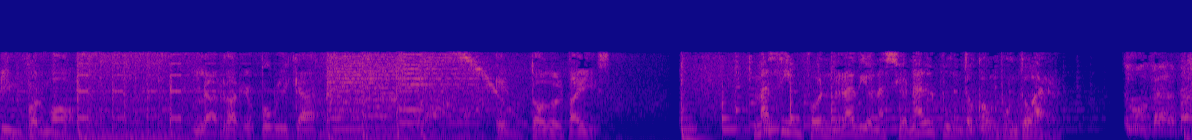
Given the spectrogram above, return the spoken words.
Informó la radio pública en todo el país. Más info en radionacional.com.ar. Tu verdad,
